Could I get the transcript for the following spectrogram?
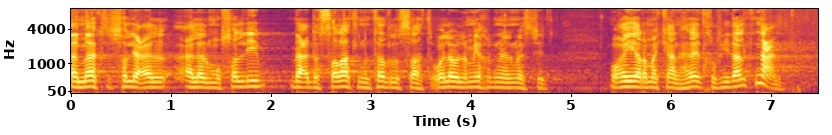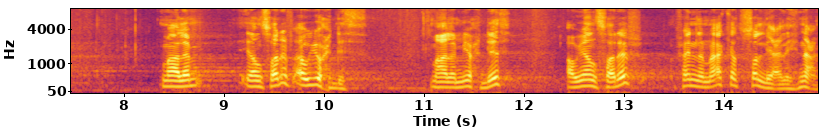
الملائكة تصلي على المصلي بعد الصلاة المنتظر للصلاة ولو لم يخرج من المسجد وغير مكانه هل يدخل في ذلك؟ نعم. ما لم ينصرف أو يحدث. ما لم يحدث أو ينصرف فإن الملائكة تصلي عليه. نعم.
